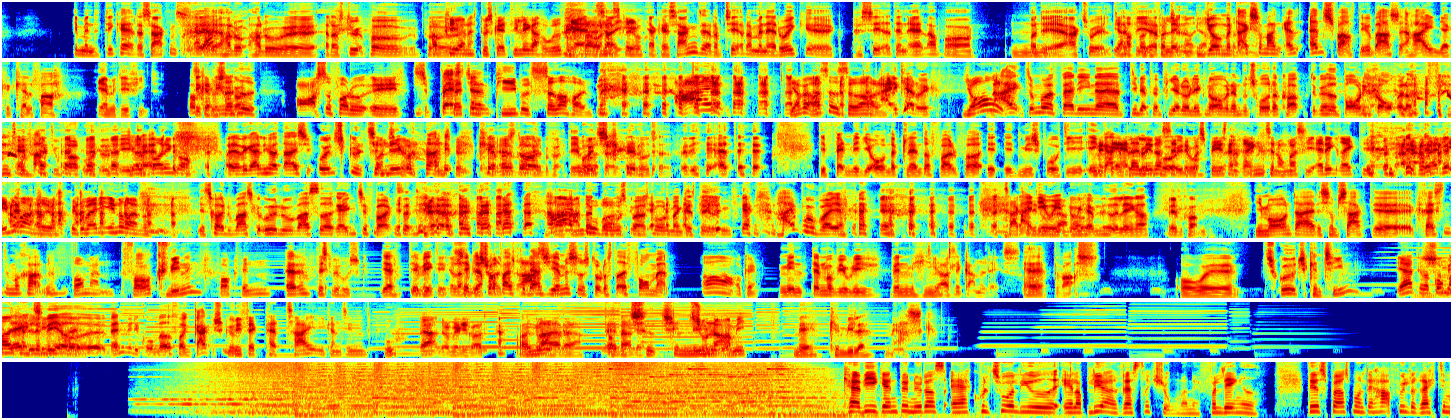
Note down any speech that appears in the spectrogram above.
Jamen, det kan jeg da sagtens. Ja. Ja. Har du, har du, øh, er der styr på... på Papirerne, du skal, de ligger herude, du Ja, altså, underskrive. jeg, jeg kan sagtens adoptere dig, men er du ikke øh, passeret den alder, hvor, mm. hvor det er aktuelt? Jeg har fået det forlænget. Jo, men der er ikke så mange an- ansvar. Det er jo bare, at jeg har en, jeg kan kalde far. Jamen, det er fint. Okay, du det så kan vi hedde... Åh, så får du øh, Sebastian. Sebastian Peebles Sæderholm. Ej, jeg vil også hedde Sæderholm. Nej, det kan du ikke. Jo, Nej, så må jeg fat i en af de der papirer, du har liggende over, med dem du troede, der kom. Du kan hedde Bordingård, eller hvad fanden det var, du var ude i, mand. Og jeg vil gerne lige høre dig sige undskyld til Undskyld, Nikolaj. undskyld. Kæmpe stort det er modtaget. Det er modtaget. Fordi at, øh, det er fandme ikke i orden at klandre folk for et, et misbrug, de ikke Men engang det er er da lidt begyndt at på sætte det endnu. på spidsen og ringe til nogen og sige, er det ikke rigtigt? Det kunne være, de indrømmede jo. Det kunne være, de indrømmede. Jeg tror, du bare skal ud nu og bare sidde og ringe til folk. Så det, Der er andre gode spørgsmål, man kan stille dem. Hej, Bubber, ja. Tak fordi det er jo ikke nogen hemmelighed længere. Velkommen. I morgen, der er det som sagt øh, kristendemokraterne Formanden for kvinden, for kvinden. er det? Det skal vi huske. Ja, det er vigtigt, vigtigt. ellers Så jeg bliver så faktisk på deres hjemmeside, stod der stadig formand. Åh, oh, okay. Men den må vi jo lige vende med De hende. er også lidt gammeldags. Ja, ja, bevares. Og øh, skud ud til kantinen, Ja, det var god som mad i i dag kantinen. leverede øh, vanvittig god mad for en gang skyld. Vi fik pad thai i kantinen. Uh. Ja, det var virkelig godt. Ja, og det nu plejer at være er det tid til Tsunami. med Camilla Mærsk. Kan vi igen benytte os af kulturlivet, eller bliver restriktionerne forlænget? Det spørgsmål det har fyldt rigtig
